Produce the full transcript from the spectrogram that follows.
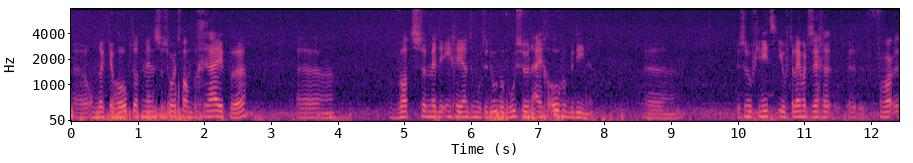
Uh, omdat je hoopt dat mensen een soort van begrijpen uh, wat ze met de ingrediënten moeten doen of hoe ze hun eigen oven bedienen. Eh, dus dan hoef je niet, je hoeft alleen maar te zeggen, eh, verwar- eh,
